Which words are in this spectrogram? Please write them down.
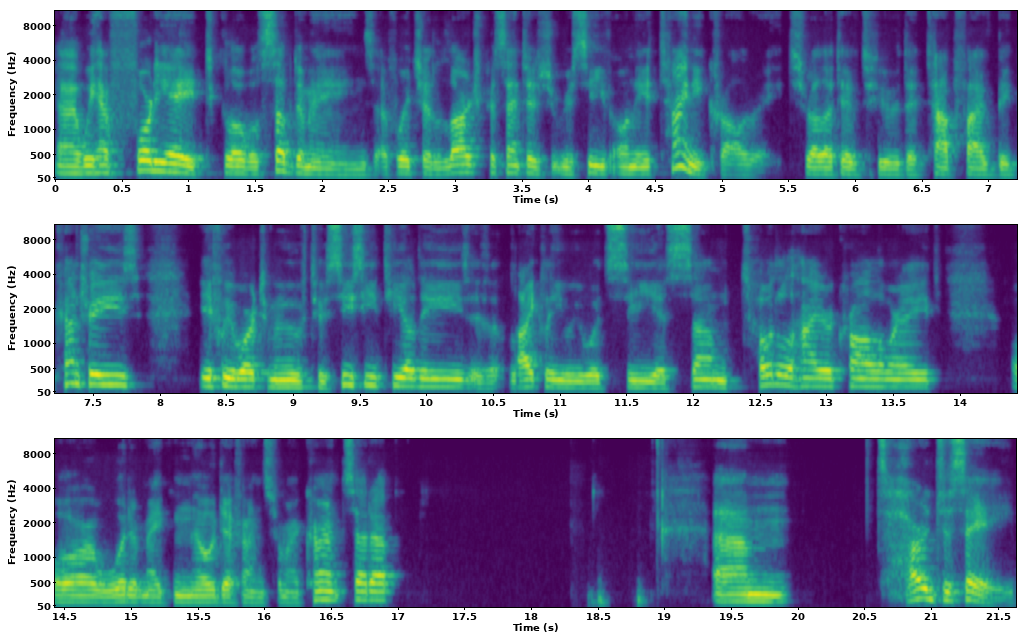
uh, we have 48 global subdomains, of which a large percentage receive only a tiny crawl rate relative to the top five big countries. If we were to move to ccTLDs, is it likely we would see a sum total higher crawl rate, or would it make no difference from our current setup? Um, it's hard to say.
